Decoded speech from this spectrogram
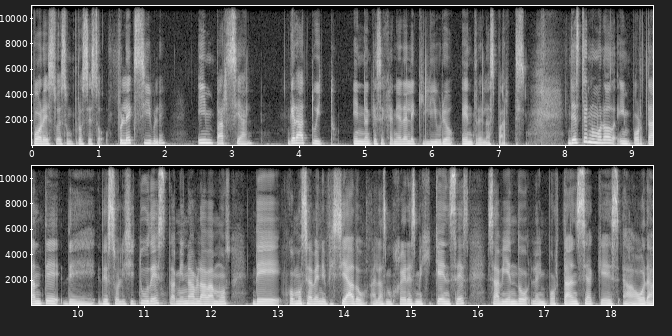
por eso es un proceso flexible, imparcial, gratuito, en el que se genera el equilibrio entre las partes. De este número importante de, solicitudes, también hablábamos de cómo se ha beneficiado a las mujeres mexiquenses, sabiendo la importancia que es ahora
